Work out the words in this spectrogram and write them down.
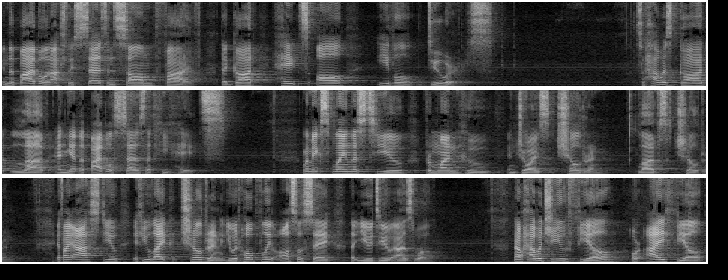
In the Bible, it actually says in Psalm 5 that God hates all evil doers. So, how is God love, and yet the Bible says that he hates? Let me explain this to you from one who enjoys children loves children. If I asked you if you like children, you would hopefully also say that you do as well. Now, how would you feel, or I feel,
